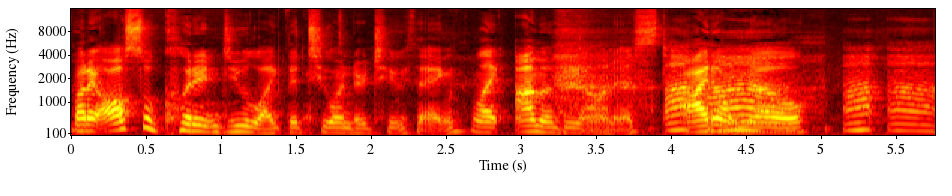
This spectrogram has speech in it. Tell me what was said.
But I also couldn't do like the two under two thing. Like, I'm gonna be honest. I don't Uh-uh. know. Uh uh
